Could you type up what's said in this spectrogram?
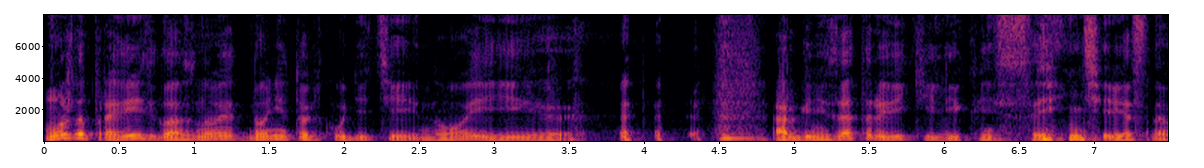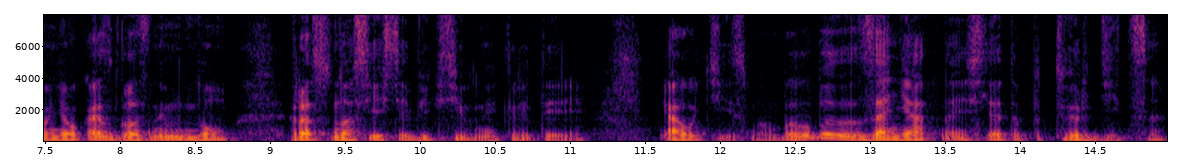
Можно проверить глазное дно не только у детей, но и организаторы Wikileaks. Интересно, у него как с глазным дном, раз у нас есть объективные критерии аутизма. Было бы занятно, если это подтвердится.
